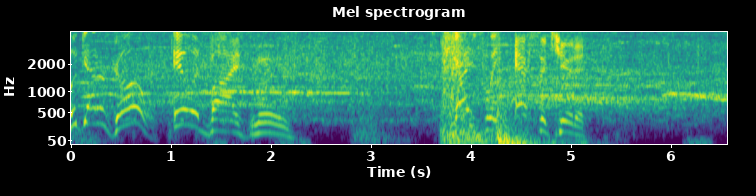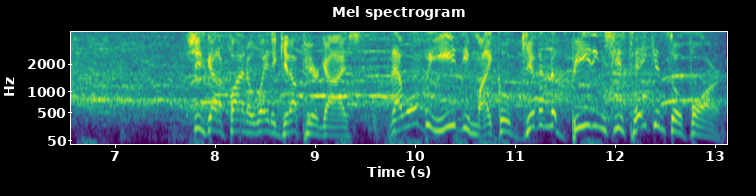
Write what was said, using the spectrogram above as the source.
Look at her go. Ill-advised move. Nicely executed. She's got to find a way to get up here, guys. That won't be easy, Michael, given the beating she's taken so far.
